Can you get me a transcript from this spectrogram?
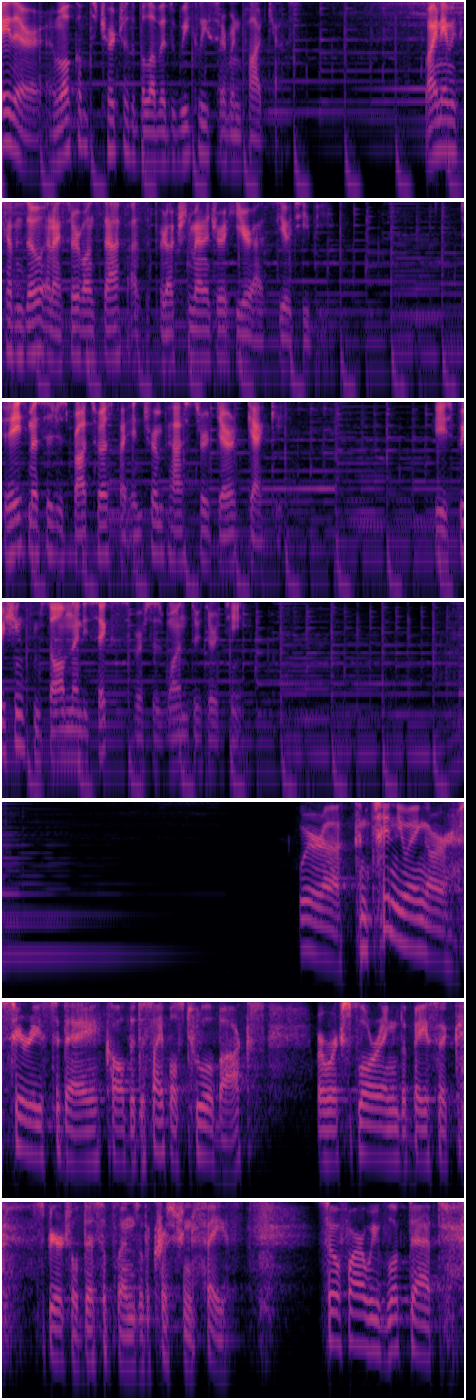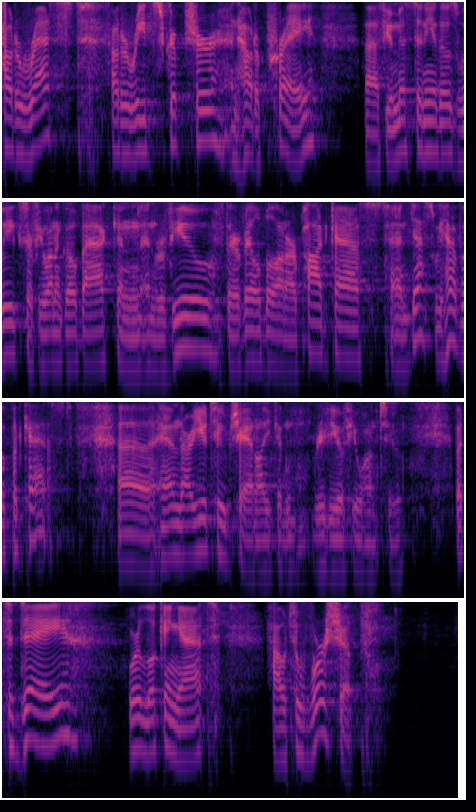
Hey there, and welcome to Church of the Beloved's weekly sermon podcast. My name is Kevin Zoe, and I serve on staff as the production manager here at COTB. Today's message is brought to us by interim pastor Derrick Gaetke. He is preaching from Psalm 96, verses 1 through 13. We're uh, continuing our series today called The Disciples Toolbox, where we're exploring the basic spiritual disciplines of the Christian faith. So far, we've looked at how to rest, how to read scripture, and how to pray. Uh, if you missed any of those weeks, or if you want to go back and, and review, they're available on our podcast. And yes, we have a podcast uh, and our YouTube channel. You can review if you want to. But today, we're looking at how to worship.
